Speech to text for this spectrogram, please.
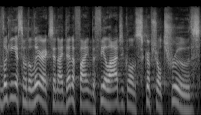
looking at some of the lyrics and identifying the theological and scriptural truths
